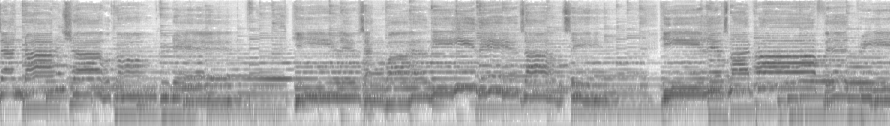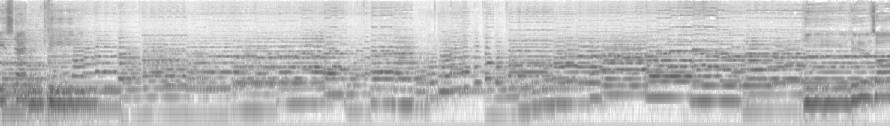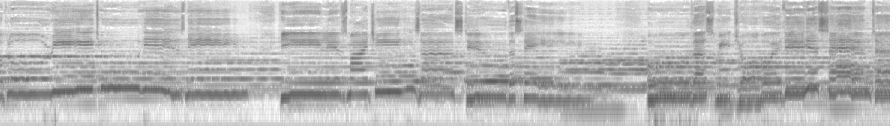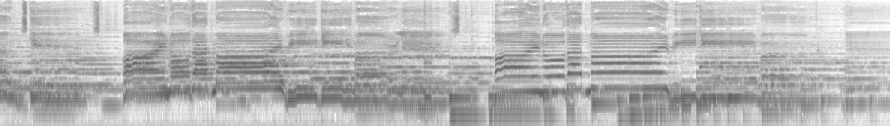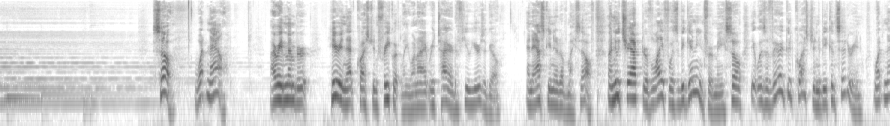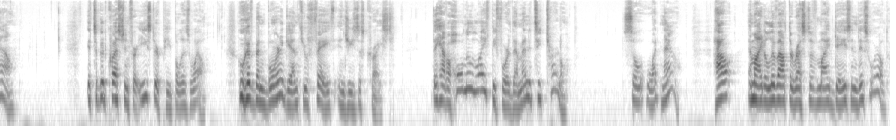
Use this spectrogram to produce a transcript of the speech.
And I shall conquer death. He lives, and while he lives, I will sing. He lives, my prophet, priest, and So, what now? I remember hearing that question frequently when I retired a few years ago and asking it of myself. A new chapter of life was beginning for me, so it was a very good question to be considering. What now? It's a good question for Easter people as well, who have been born again through faith in Jesus Christ. They have a whole new life before them, and it's eternal. So, what now? How am I to live out the rest of my days in this world?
